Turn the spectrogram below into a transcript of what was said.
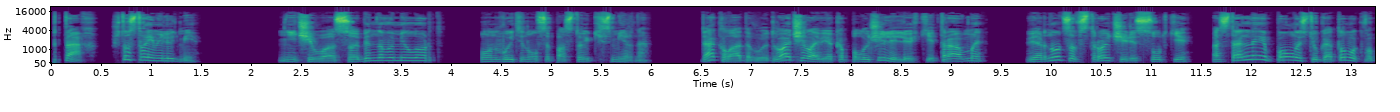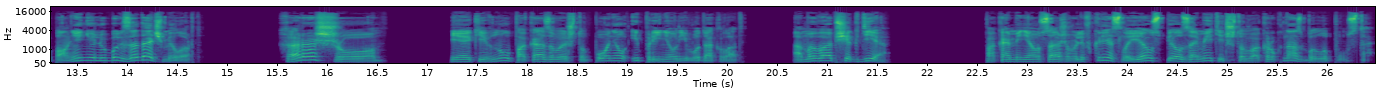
Птах, что с твоими людьми?» «Ничего особенного, милорд». Он вытянулся по стойке смирно. «Докладываю, два человека получили легкие травмы, вернутся в строй через сутки, остальные полностью готовы к выполнению любых задач, милорд». «Хорошо». Я кивнул, показывая, что понял и принял его доклад. «А мы вообще где?» Пока меня усаживали в кресло, я успел заметить, что вокруг нас было пусто.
